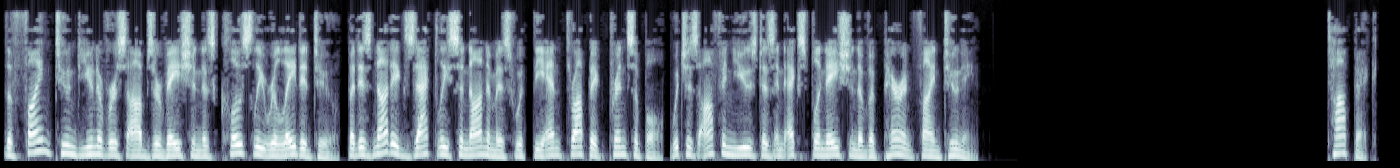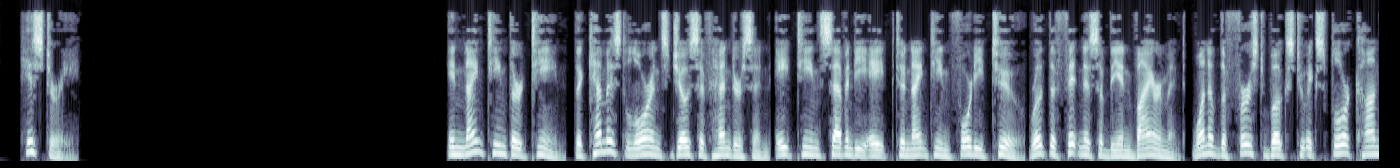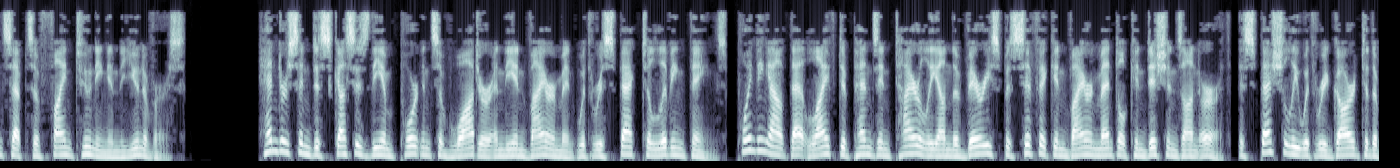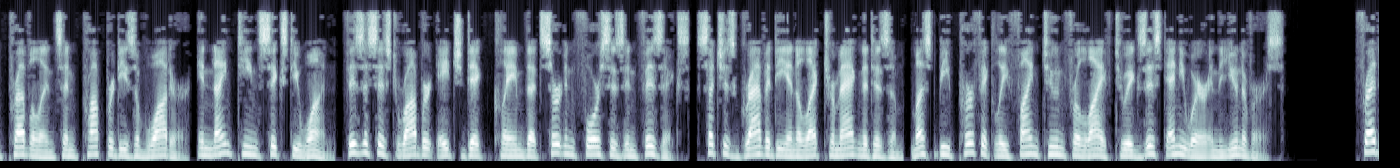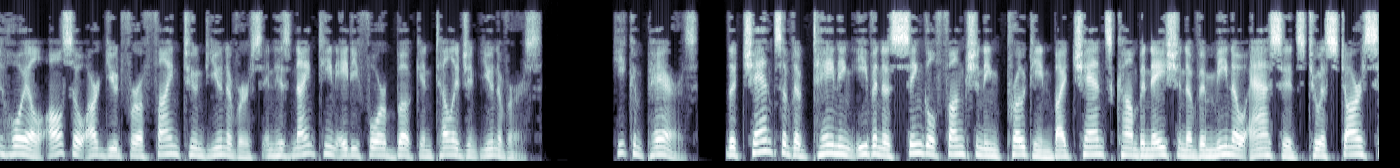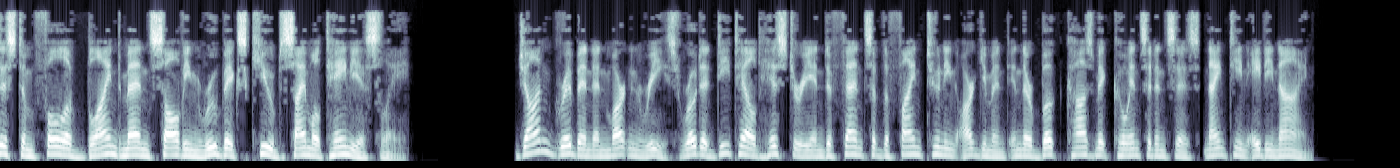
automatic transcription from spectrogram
The fine-tuned universe observation is closely related to, but is not exactly synonymous with, the anthropic principle, which is often used as an explanation of apparent fine-tuning. History In 1913, the chemist Lawrence Joseph Henderson (1878–1942) wrote *The Fitness of the Environment*, one of the first books to explore concepts of fine-tuning in the universe. Henderson discusses the importance of water and the environment with respect to living things, pointing out that life depends entirely on the very specific environmental conditions on Earth, especially with regard to the prevalence and properties of water. In 1961, physicist Robert H. Dicke claimed that certain forces in physics, such as gravity and electromagnetism, must be perfectly fine tuned for life to exist anywhere in the universe. Fred Hoyle also argued for a fine-tuned universe in his 1984 book Intelligent Universe. He compares, "...the chance of obtaining even a single functioning protein by chance combination of amino acids to a star system full of blind men solving Rubik's Cube simultaneously." John Gribbin and Martin Rees wrote a detailed history and defense of the fine-tuning argument in their book Cosmic Coincidences 1989.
